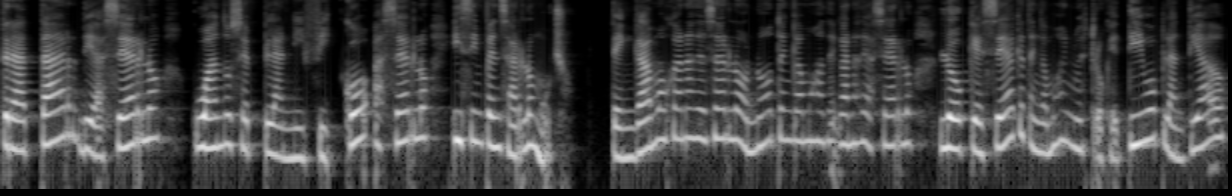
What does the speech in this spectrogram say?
tratar de hacerlo cuando se planificó hacerlo y sin pensarlo mucho. Tengamos ganas de hacerlo o no tengamos ganas de hacerlo, lo que sea que tengamos en nuestro objetivo planteado,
